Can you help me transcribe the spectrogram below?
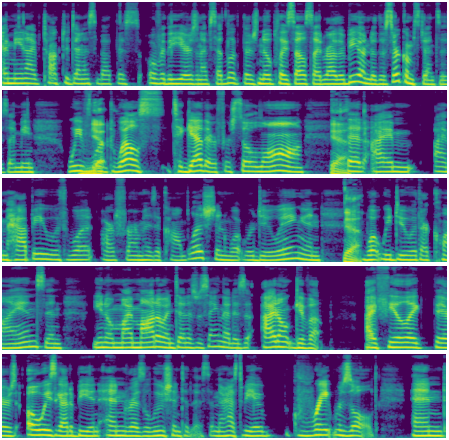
I, I mean, I've talked to Dennis about this over the years, and I've said, look, there's no place else I'd rather be under the circumstances. I mean, we've Yeah. worked well s- together for so long Yeah. that I'm I'm happy with what our firm has accomplished and what we're doing and Yeah. what we do with our clients. And you know, my motto, and Dennis was saying that, is I don't give up. I feel like there's always got to be an end resolution to this, and there has to be a great result. And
